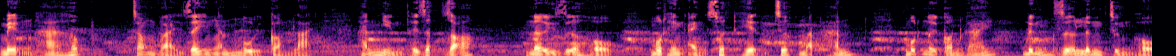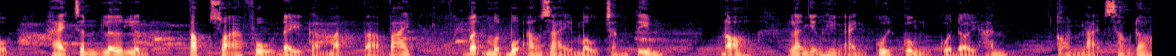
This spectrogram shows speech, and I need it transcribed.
Miệng há hốc Trong vài giây ngắn ngủi còn lại Hắn nhìn thấy rất rõ Nơi giữa hồ, một hình ảnh xuất hiện trước mặt hắn. Một người con gái đứng giữa lưng chừng hồ, hai chân lơ lửng, tóc xõa phủ đầy cả mặt và vai, vận một bộ áo dài màu trắng tím. Đó là những hình ảnh cuối cùng của đời hắn, còn lại sau đó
